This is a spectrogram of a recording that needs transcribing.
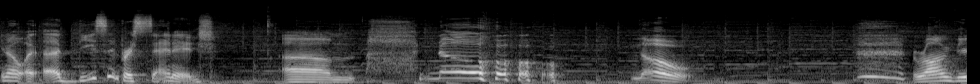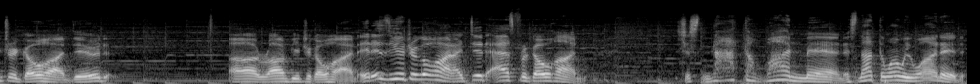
you know, a, a decent percentage. Um, no, no. Wrong future Gohan, dude. Uh, wrong future Gohan. It is future Gohan. I did ask for Gohan. It's just not the one, man. It's not the one we wanted.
